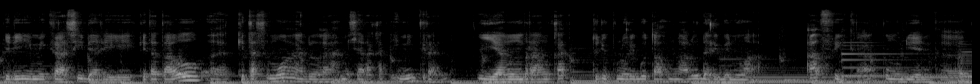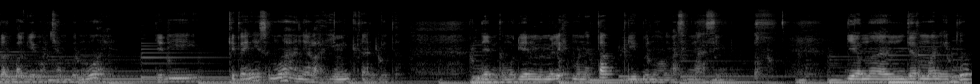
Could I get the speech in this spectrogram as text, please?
Jadi imigrasi dari kita tahu eh, kita semua adalah masyarakat imigran yang berangkat 70.000 tahun lalu dari benua Afrika kemudian ke berbagai macam benua ya jadi kita ini semua hanyalah imigran gitu dan kemudian memilih menetap di benua masing-masing zaman Jerman itu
